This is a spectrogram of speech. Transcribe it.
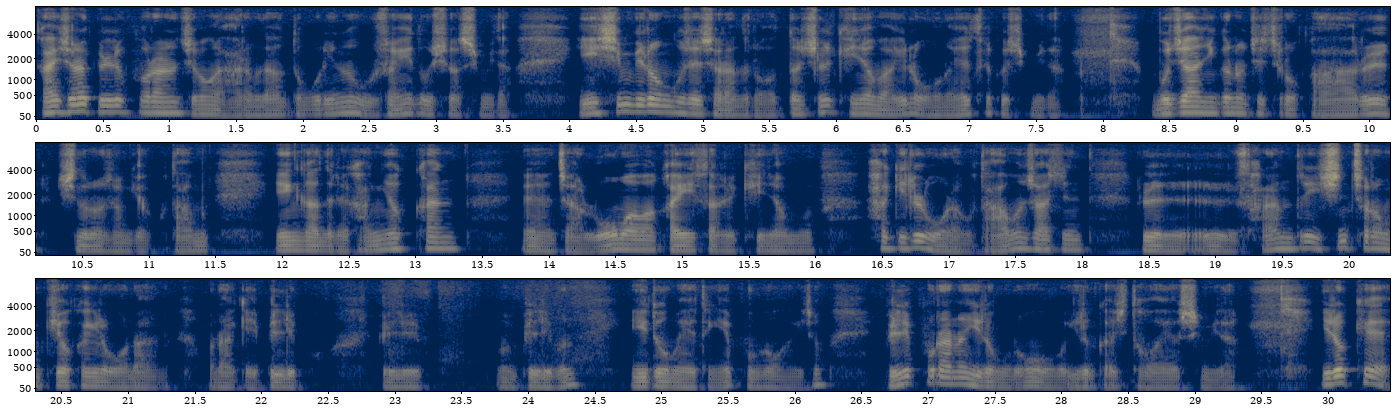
가이사라 빌립보라는 지방은 아름다운 동굴이 있는 우상의 도시였습니다. 이 신비로운 곳의 사람들은 어떤 신을 기념하기를 원하였을 것입니다. 무지한 인간은 최초로 바알을 신으로 섬겼고 다음 인간들의 강력한 예, 자 로마와 가이사를 기념하기를 원하고 다음은 자신을 사람들이 신처럼 기억하기를 원하는 원하게 빌립 빌립 빌립은 이도메 등의 분봉왕이죠. 빌립보라는 이름으로 이름까지 더하였습니다. 이렇게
